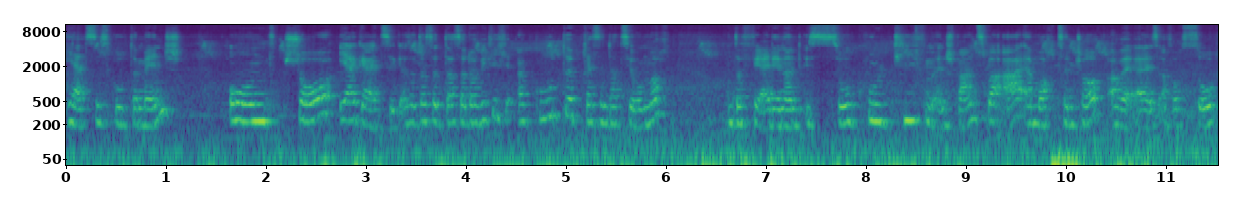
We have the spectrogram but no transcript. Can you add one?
herzensguter Mensch und schon ehrgeizig. Also dass er, dass er da wirklich eine gute Präsentation macht. Und der Ferdinand ist so cool tiefenentspannt. Zwar auch, er macht seinen Job, aber er ist einfach so,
